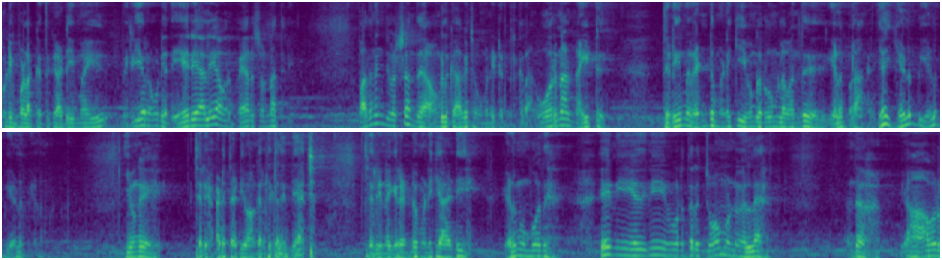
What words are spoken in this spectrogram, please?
குடிப்பழக்கத்துக்கு அடிமை பெரிய ரவுடி. அந்த ஏரியாலே அவர் பேரை சொன்னால் தெரியும். பதினஞ்சு வருஷம் அந்த அவங்களுக்காக ஜோம் பண்ணிட்டு இருந்திருக்கிறாங்க. ஒரு நாள் நைட்டு திடீர்னு ரெண்டு மணிக்கு இவங்க ரூமில் வந்து எழுப்புறாங்க. ஏன் எலும்பு எலும்பு எலும்பு எலும்பு இவங்க சரி அடுத்த அடி வாங்குறதுக்கு கிளம்பியாச்சு. சரி இன்னைக்கு ரெண்டு மணிக்கு அடி. எழும்பும்போது ஏய் நீ நீ ஒருத்தர் ஜோம் பண்ணுவல்ல. இந்த அவர்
